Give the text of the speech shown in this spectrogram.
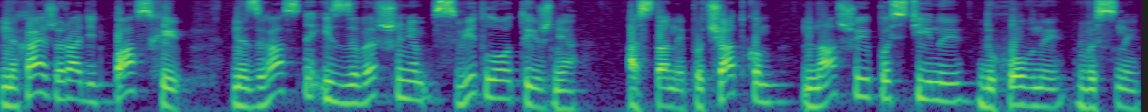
Нехай же радіть Пасхи не згасне із завершенням світлого тижня, а стане початком нашої постійної духовної весни.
